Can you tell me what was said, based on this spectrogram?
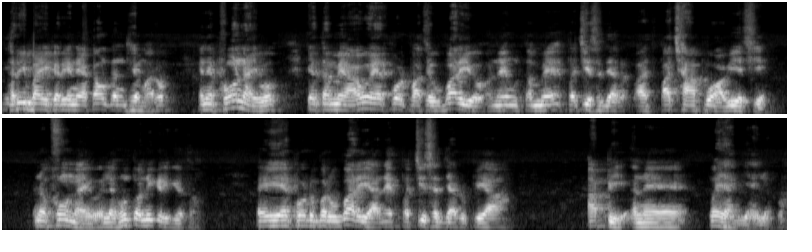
હરિભાઈ કરીને એકાઉન્ટન્ટ છે મારો, એને ફોન આવ્યો કે તમે આવો એરપોર્ટ પાસે ઊભા રહ્યો અને હું તમે પચીસ હજાર પાછા આપવા આવીએ છીએ. એનો ફોન આવ્યો, એટલે હું તો નીકળી ગયો હતો. એ એરપોર્ટ ઉપર ઊભા રહ્યા અને પચીસ હજાર રૂપિયા આપી અને વયા ગયા એ લોકો.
